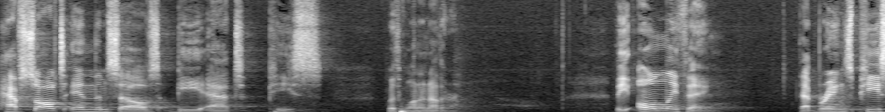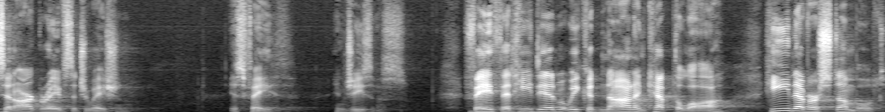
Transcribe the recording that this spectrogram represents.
have salt in themselves, be at peace with one another. The only thing that brings peace in our grave situation is faith in Jesus. Faith that he did what we could not and kept the law. He never stumbled.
